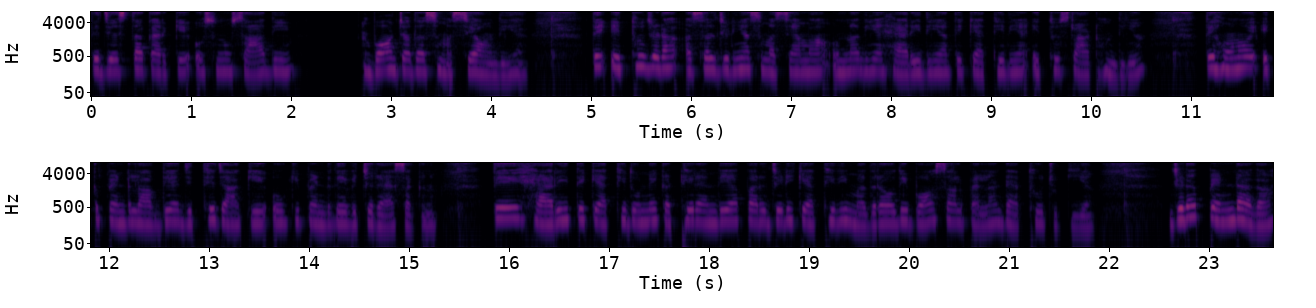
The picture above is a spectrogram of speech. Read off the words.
ਤੇ ਜਿਸ ਦਾ ਕਰਕੇ ਉਸ ਨੂੰ ਸਾਹ ਦੀ ਬਹੁਤ ਜ਼ਿਆਦਾ ਸਮੱਸਿਆ ਆਉਂਦੀ ਹੈ। ਤੇ ਇੱਥੋਂ ਜਿਹੜਾ ਅਸਲ ਜਿਹੜੀਆਂ ਸਮੱਸਿਆਵਾਂ ਉਹਨਾਂ ਦੀਆਂ, ਹੈਰੀ ਦੀਆਂ ਤੇ ਕੈਥੀ ਦੀਆਂ ਇੱਥੋਂ ਸਟਾਰਟ ਹੁੰਦੀਆਂ। ਤੇ ਹੁਣ ਉਹ ਇੱਕ ਪਿੰਡ ਲੱਭਦੇ ਆ ਜਿੱਥੇ ਜਾ ਕੇ ਉਹ ਕੀ ਪਿੰਡ ਦੇ ਵਿੱਚ ਰਹਿ ਸਕਣ। ਤੇ ਹੈਰੀ ਤੇ ਕੈਥੀ ਦੋਨੇ ਇਕੱਠੇ ਰਹਿੰਦੇ ਆ, ਪਰ ਜਿਹੜੀ ਕੈਥੀ ਦੀ ਮਦਰ ਆ, ਉਹਦੀ ਬਹੁਤ ਸਾਲ ਪਹਿਲਾਂ ਡੈਥ ਹੋ ਚੁੱਕੀ ਆ। ਜਿਹੜਾ ਪਿੰਡ ਹੈਗਾ,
